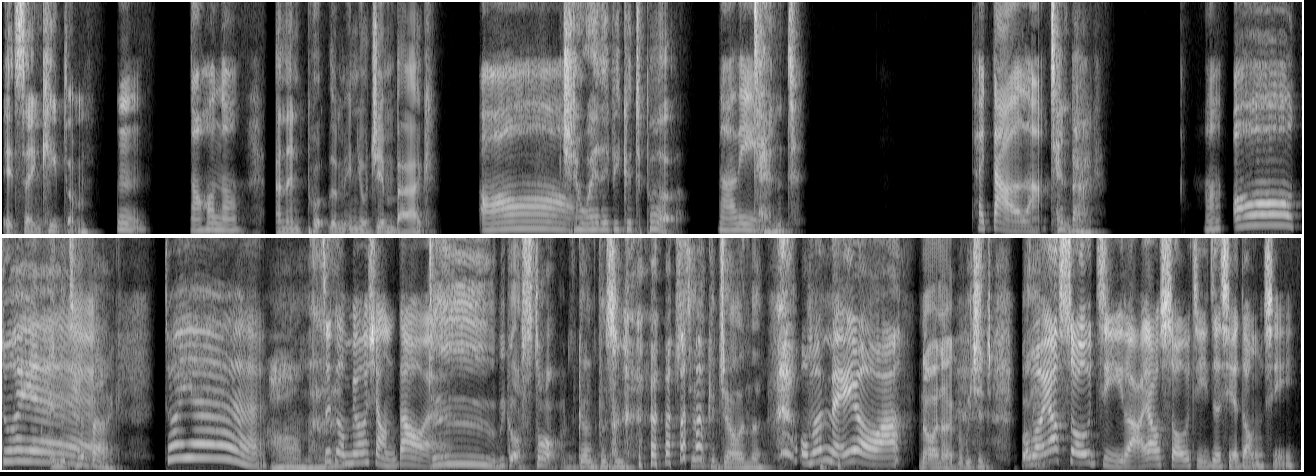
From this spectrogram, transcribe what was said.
It's saying keep them 嗯，然后呢？ and then put them in your gym bag. 哦 Do，you know where they'd be good to put? 哪里 Tent. 太大了啦？ Tent bag. 啊，哦，对耶 In the tent bag. 对耶， Oh man. 这个没有想到哎， Dude, we got to stop and go and put some silica gel in the. 我们没有啊， No, I know, but we should. 我 But 们要收集啦，要收集这些东西，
